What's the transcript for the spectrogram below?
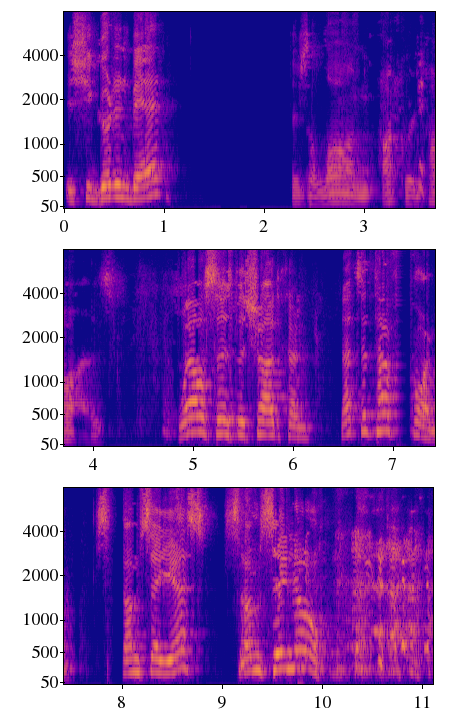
is she good in bed? There's a long, awkward pause. Well, says the Shadchan, that's a tough one. Some say yes, some say no.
